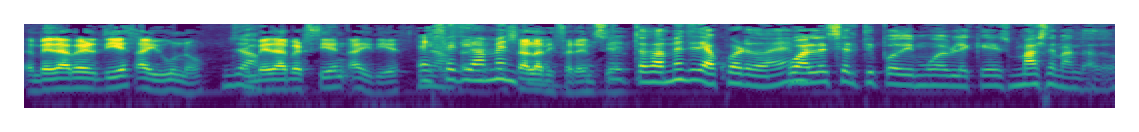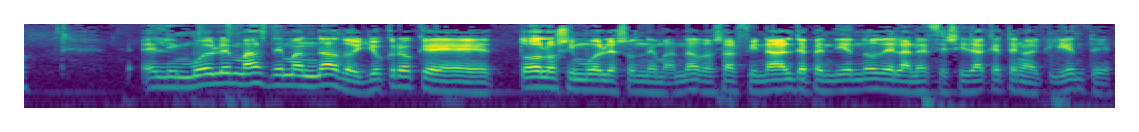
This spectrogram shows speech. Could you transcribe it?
en vez de haber 10 hay uno. Ya. En vez de haber 100 hay 10. Efectivamente. Esa es la diferencia. Estoy totalmente de acuerdo, ¿eh? ¿Cuál es el tipo de inmueble que es más demandado? El inmueble más demandado, yo creo que todos los inmuebles son demandados, al final dependiendo de la necesidad que tenga el cliente.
